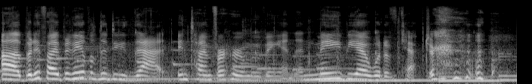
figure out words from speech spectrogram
Uh, but if I'd been able to do that in time for her moving in, then maybe I would have kept her.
